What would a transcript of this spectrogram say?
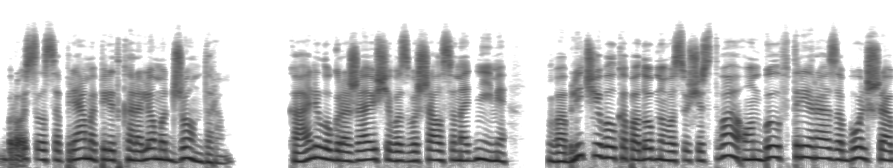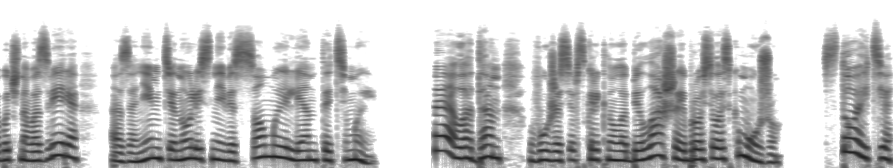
бросился прямо перед королем и Джондором. Калил угрожающе возвышался над ними. В обличии волкоподобного существа он был в три раза больше обычного зверя, а за ним тянулись невесомые ленты тьмы. «Элладан!» — в ужасе вскрикнула Белаша и бросилась к мужу. «Стойте!»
